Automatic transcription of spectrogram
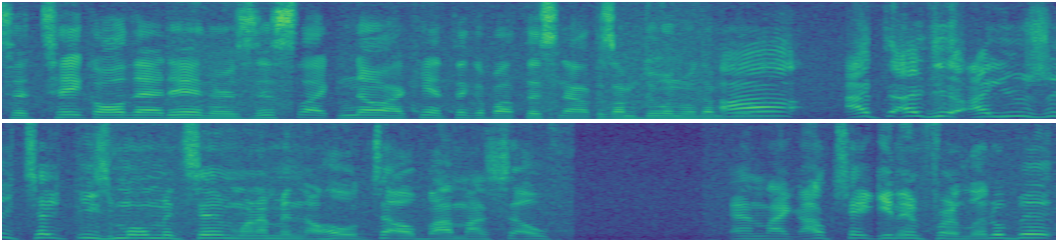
to take all that in, or is this like, no, I can't think about this now because I'm doing what I'm doing? Uh, I, I, do- I usually take these moments in when I'm in the hotel by myself. And like, I'll take it in for a little bit,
